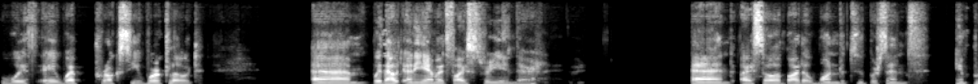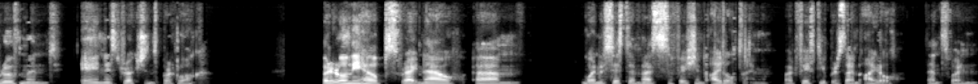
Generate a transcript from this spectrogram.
with a web proxy workload um, without any madvise free in there. And I saw about a 1 to 2% improvement in instructions per clock. But it only helps right now um, when the system has sufficient idle time, about 50% idle. That's when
